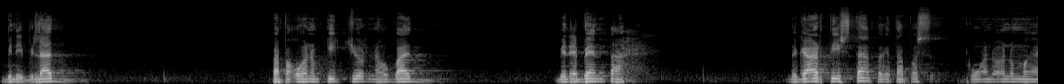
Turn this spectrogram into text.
Binibilad. Papakuha ng picture na hubad. Binebenta. Nag-aartista, pagkatapos kung ano-anong mga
